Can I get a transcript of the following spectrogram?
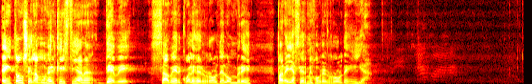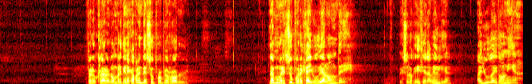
Entonces la mujer cristiana debe saber cuál es el rol del hombre para ella hacer mejor el rol de ella. Pero claro, el hombre tiene que aprender su propio rol. La mujer se supone que ayude al hombre. Eso es lo que dice la Biblia. Ayuda idónea.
